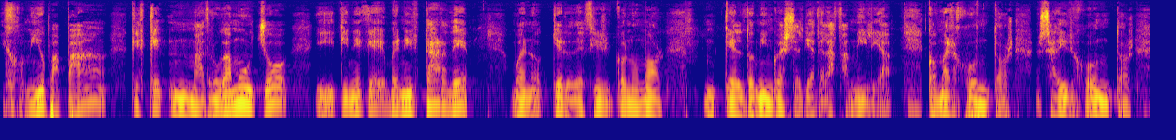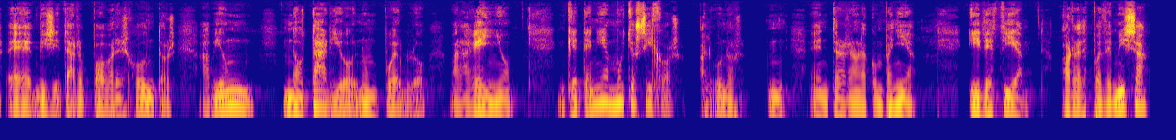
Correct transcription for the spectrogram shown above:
Hijo mío, papá, que es que madruga mucho y tiene que venir tarde. Bueno, quiero decir con humor que el domingo es el día de la familia, comer juntos, salir juntos, eh, visitar pobres juntos. Había un notario en un pueblo malagueño que tenía muchos hijos, algunos mm, entraron a la compañía, y decía, ahora después de misa,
